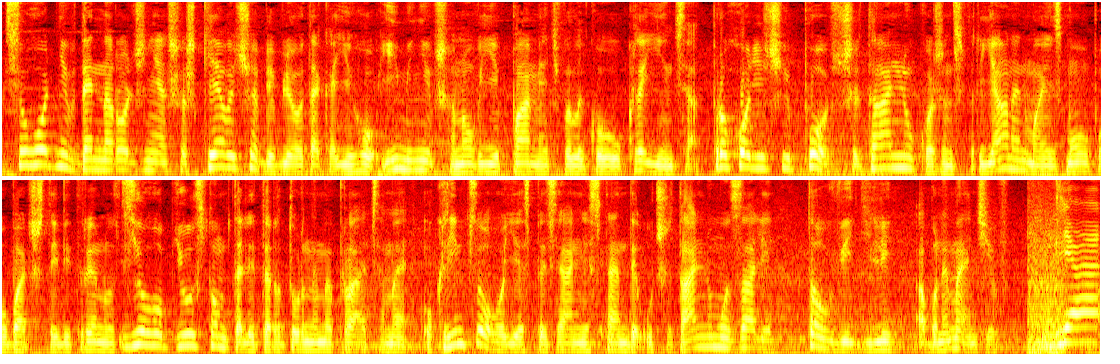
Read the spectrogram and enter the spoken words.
Сьогодні, в день народження Шашкевича, бібліотека його імені вшановує пам'ять великого українця. Проходячи повз читальню, кожен стріянин має змогу побачити вітрину з його бюстом та літературними працями. Окрім цього, є спеціальні стенди у читальному залі та у відділі абонементів. Для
